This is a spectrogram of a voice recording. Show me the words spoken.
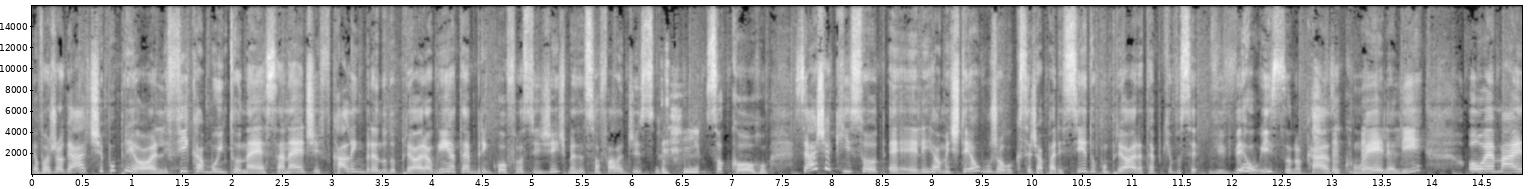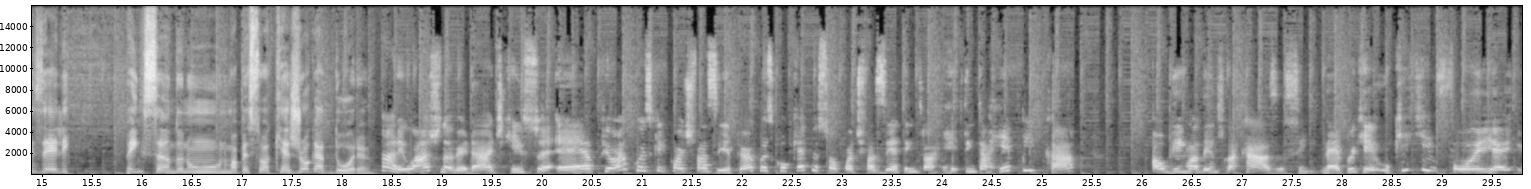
eu vou jogar tipo Prior. Ele fica muito nessa, né, de ficar lembrando do Prior. Alguém até brincou, falou assim, gente, mas ele só fala disso. Socorro. Você acha que isso, é, ele realmente tem algum jogo que seja parecido com o Prior? Até porque você viveu isso, no caso, com ele ali? Ou é mais ele pensando num- numa pessoa que é jogadora? Cara, eu acho, na verdade, que isso é a pior coisa que ele pode fazer. A pior coisa que qualquer pessoa pode fazer é tentar, re- tentar replicar alguém lá dentro da casa, assim, né? Porque o que que foi é,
